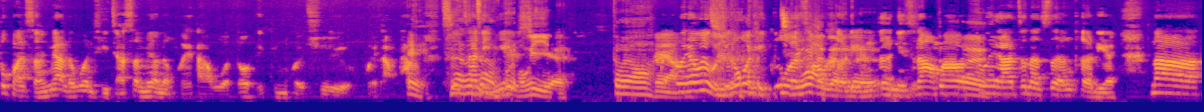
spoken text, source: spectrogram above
不管什么样的问题，假设没有人回答，我都一定会去回答他。哎、欸，实在这里不容易耶。对啊，对啊，对啊，因为我觉得问题孤儿超可怜的，你知道吗？对，对啊，真的是很可怜。那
